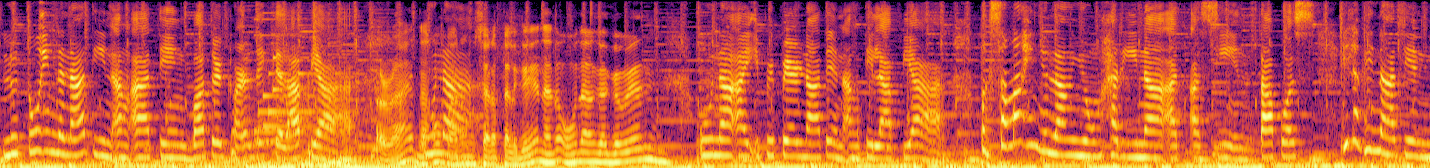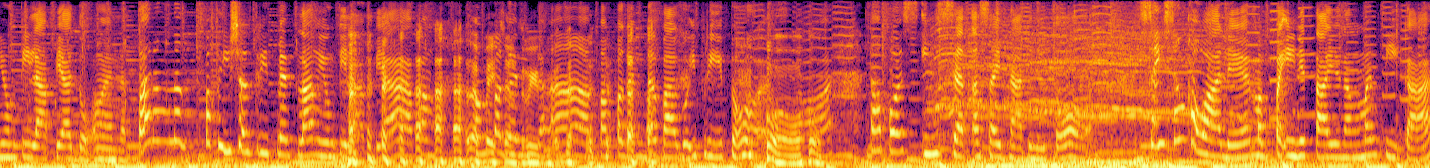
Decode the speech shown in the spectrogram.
lutuin na natin ang ating butter garlic tilapia. Alright. Ako, Una. parang sarap talaga yan. Ano? Una ang gagawin? Una ay i-prepare natin ang tilapia. Pagsamahin nyo lang yung harina at asin. Tapos, ilagay natin yung tilapia doon. Parang nagpa-facial treatment lang yung tilapia. Pang, pampaganda. pampaganda bago iprito. Oo. No? Tapos, i-set aside natin ito. Sa isang kawali, magpainit tayo ng mantika,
